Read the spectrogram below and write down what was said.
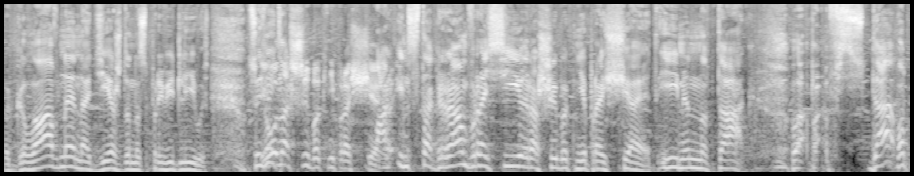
главная надежда на справедливость. И Смотрите, он ошибок не прощает. а Инстаграм в России ошибок не прощает. И именно так. А, Да, вот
